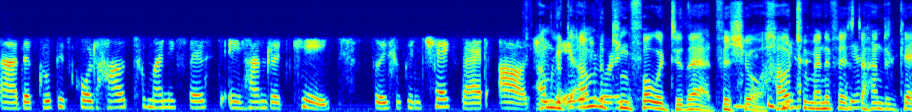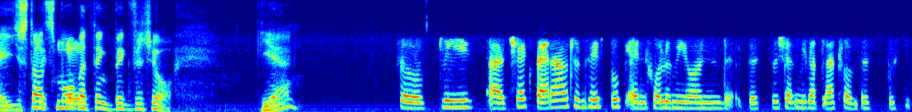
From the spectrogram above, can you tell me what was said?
Uh, the group is called How to Manifest a 100K. So if you can check that out, I'm looking. I'm looking forward to that for sure. How yeah, to manifest yeah. 100k. You start small but think big for sure. Yeah. So please uh, check that out on Facebook and follow me on the, the social media platforms. This Busi.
